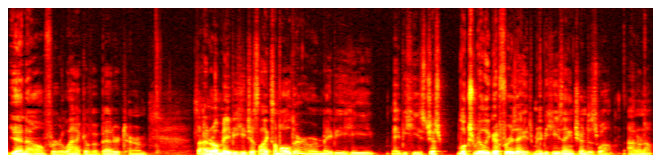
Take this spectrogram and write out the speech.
you know, for lack of a better term. So I don't know, maybe he just likes him older, or maybe he maybe he's just looks really good for his age. Maybe he's ancient as well. I don't know.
